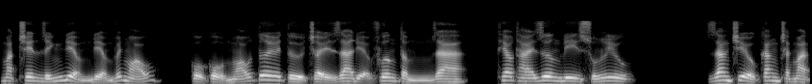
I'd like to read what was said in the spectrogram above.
mặt trên dính điểm điểm vết máu, cổ cổ máu tươi từ chảy ra địa phương tầm ra, theo thái dương đi xuống lưu. Giang Triều căng chặt mặt,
